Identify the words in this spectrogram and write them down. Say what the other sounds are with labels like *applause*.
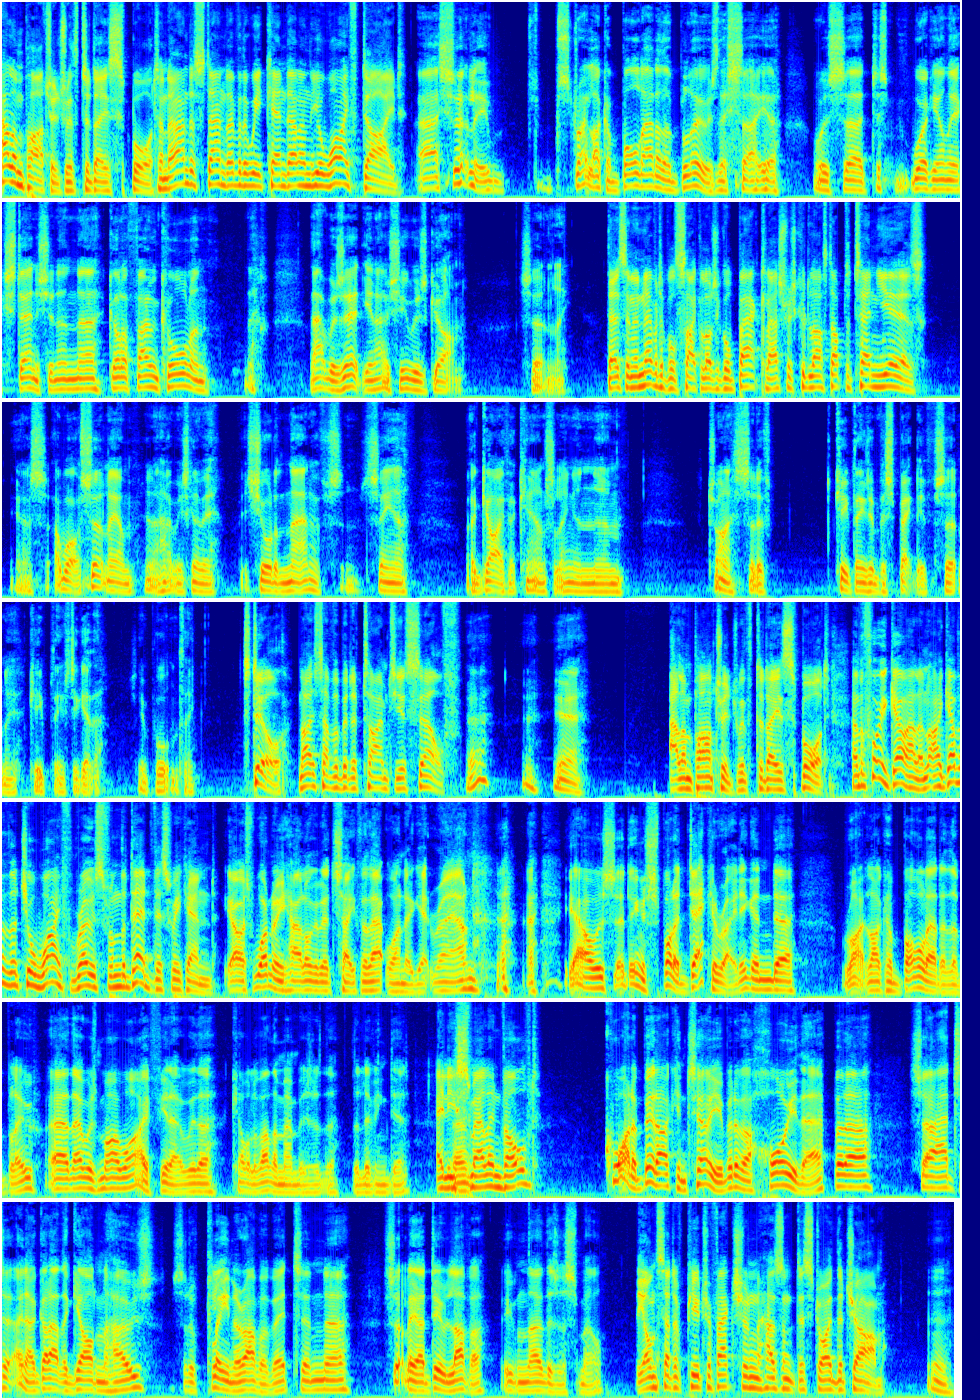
Alan Partridge with today's sport. And I understand over the weekend, Alan, your wife died. Uh, certainly, straight like a bolt out of the blue, as they say. Uh, was uh, just working on the extension and uh, got a phone call, and *laughs* that was it. You know, she was gone. Certainly. There's an inevitable psychological backlash which could last up to 10 years. Yes. Uh, well, certainly, I'm you know, hoping it's going to be a bit shorter than that. I've seen a, a guy for counselling and um, trying to sort of keep things in perspective, certainly, keep things together the important thing. Still, nice to have a bit of time to yourself. Yeah? Yeah. Alan Partridge with today's sport. And before you go, Alan, I gather that your wife rose from the dead this weekend. Yeah, I was wondering how long it'd take for that one to get round. *laughs* yeah, I was uh, doing a spot of decorating, and uh, right like a bolt out of the blue, uh, there was my wife, you know, with a couple of other members of the, the living dead. Any um, smell involved? Quite a bit, I can tell you. A bit of a hoy there, but uh, so I had to, you know, got out the garden hose, sort of clean her up a bit, and uh, certainly I do love her, even though there's a smell. The onset of putrefaction hasn't destroyed the charm. Yeah.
